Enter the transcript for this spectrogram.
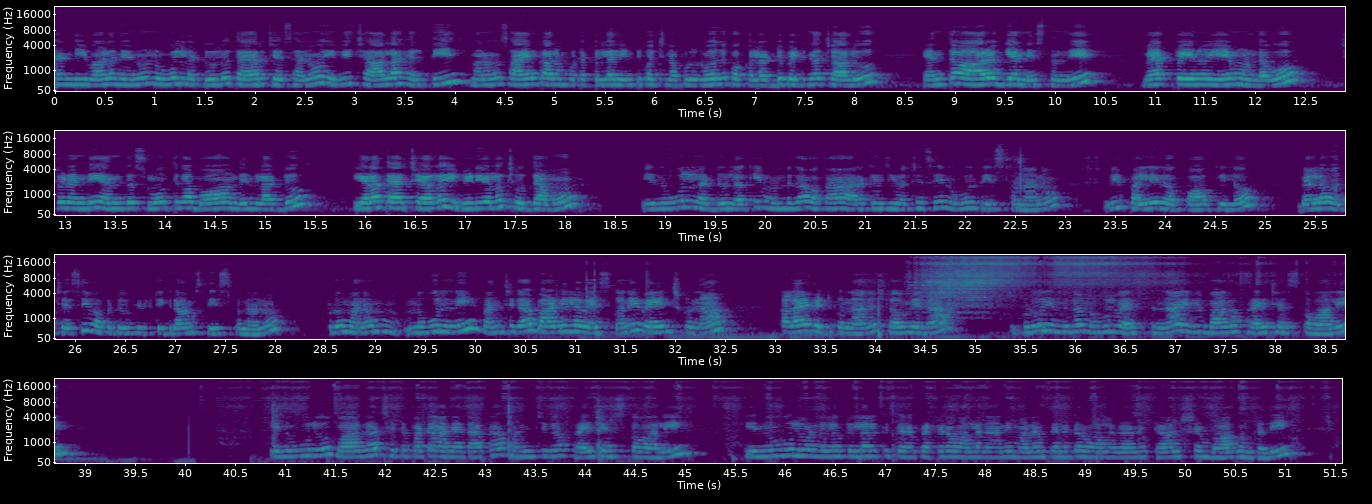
And ఇవాళ నేను నువ్వుల లడ్డూలు తయారు చేశాను. ఇవి చాలా హెల్తీ. మనం సాయంకాలం పూట పిల్లలు ఇంటికి వచ్చినప్పుడు రోజుకు ఒక లడ్డు పెట్టినా చాలు ఎంతో ఆరోగ్యాన్ని ఇస్తుంది. బ్యాక్ పెయిన్ ఏం ఉండవు. చూడండి ఎంత స్మూత్గా బాగుంది లడ్డు. ఎలా తయారు చేయాలో ఈ వీడియోలో చూద్దాము. ఈ నువ్వుల లడ్డూలోకి ముందుగా ఒక అర కేజీ వచ్చేసి నువ్వులు తీసుకున్నాను. ఇవి పల్లీలు ఒక పావు కిలో. బెల్లం వచ్చేసి ఒక టూ ఫిఫ్టీ గ్రామ్స్ తీసుకున్నాను. ఇప్పుడు మనం నువ్వుల్ని మంచిగా బాండీలో వేసుకొని వేయించుకున్నా కళాయి పెట్టుకున్నాను స్టవ్ మీద. ఇప్పుడు ఇందులో నువ్వులు వేస్తున్నా ఇవి బాగా ఫ్రై చేసుకోవాలి. ఈ నువ్వులు బాగా చిటపట అనేదాకా మంచిగా ఫ్రై చేసుకోవాలి. ఈ నువ్వులు ఉండలో పిల్లలకి తిన పెట్టడం వల్ల కానీ మనం తినడం వల్ల కానీ కాల్షియం బాగుంటుంది.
